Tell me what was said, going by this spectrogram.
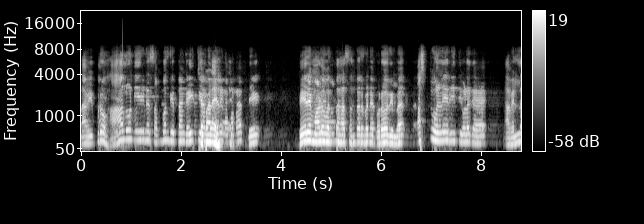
ನಾವಿಬ್ರು ಹಾಲು ನೀರಿನ ಸಂಬಂಧ ಇದ್ದಂಗ ಐತಿ ನಮ್ಮನ್ನ ಬೇರೆ ಮಾಡುವಂತಹ ಸಂದರ್ಭನೇ ಬರೋದಿಲ್ಲ. ಅಷ್ಟು ಒಳ್ಳೆಯ ರೀತಿಯೊಳಗ ನಾವೆಲ್ಲ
